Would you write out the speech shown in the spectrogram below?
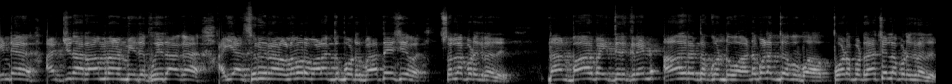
இன்று அர்ஜுனா ராமநாதன் மீது புதிதாக ஐயா சிறுநாள் வழக்கு போட்டு சொல்லப்படுகிறது. நான் பார் வைத்திருக்கிறேன் ஆகிரத்தை கொண்டு வான்னு வழக்கு போடப்பட்டதாக சொல்லப்படுகிறது.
